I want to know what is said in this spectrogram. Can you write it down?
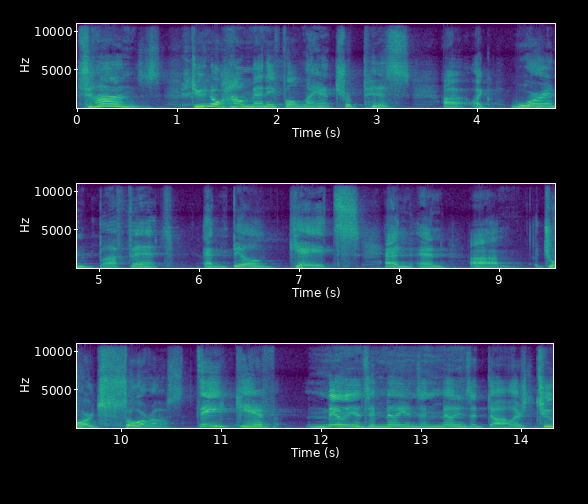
Tons. Do you know how many philanthropists, uh, like Warren Buffett and Bill Gates and, and um, George Soros, they give millions and millions and millions of dollars to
